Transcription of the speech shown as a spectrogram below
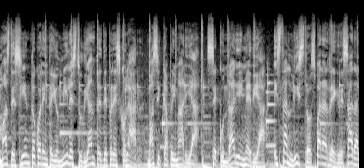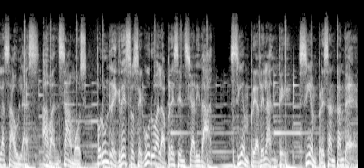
Más de 141 mil estudiantes de preescolar, básica primaria, secundaria y media están listos para regresar a las aulas. Avanzamos por un regreso seguro a la presencialidad. Siempre adelante, siempre Santander.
